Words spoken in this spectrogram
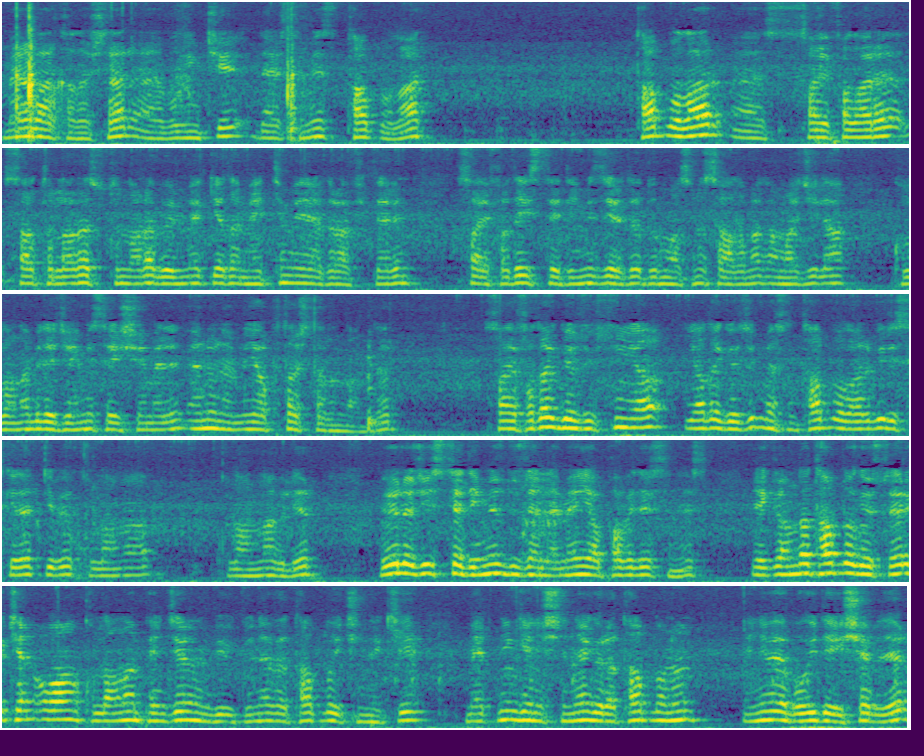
Merhaba arkadaşlar. Ee, Bugünkü dersimiz tablolar. Tablolar e, sayfaları satırlara, sütunlara bölmek ya da metin veya grafiklerin sayfada istediğimiz yerde durmasını sağlamak amacıyla kullanabileceğimiz HTML'in en önemli yapı taşlarındandır. Sayfada gözüksün ya ya da gözükmesin tablolar bir iskelet gibi kullana, kullanılabilir. Böylece istediğimiz düzenlemeyi yapabilirsiniz. Ekranda tablo gösterirken o an kullanılan pencerenin büyüklüğüne ve tablo içindeki metnin genişliğine göre tablonun eni ve boyu değişebilir.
